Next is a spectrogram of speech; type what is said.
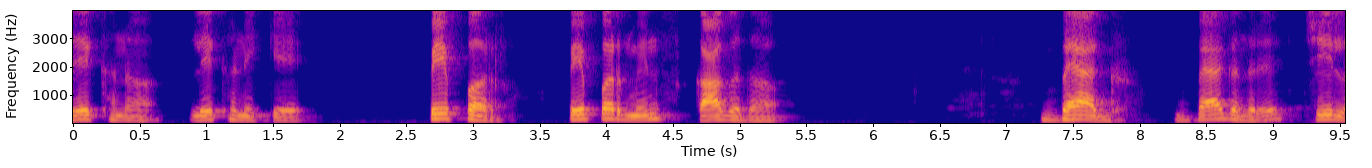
ಲೇಖನ, ಲೇಖನಿಕೆ. ಪೇಪರ್ ಪೇಪರ್ ಮೀನ್ಸ್ ಕಾಗದ. ಬ್ಯಾಗ್ ಬ್ಯಾಗ್ ಅಂದರೆ ಚೀಲ.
